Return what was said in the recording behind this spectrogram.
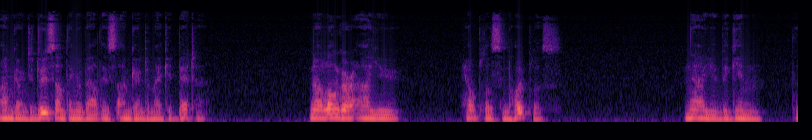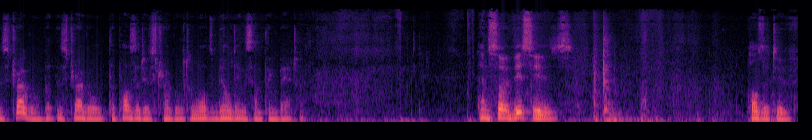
I'm going to do something about this, I'm going to make it better. No longer are you helpless and hopeless. Now you begin the struggle, but the struggle, the positive struggle towards building something better. And so this is positive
